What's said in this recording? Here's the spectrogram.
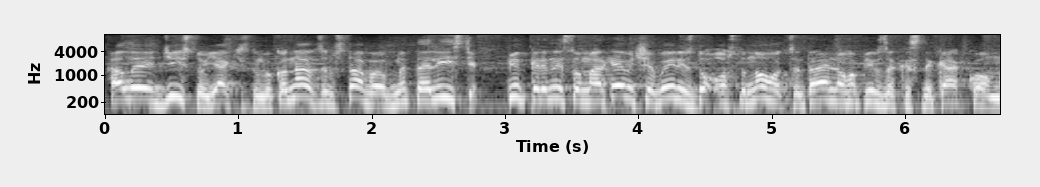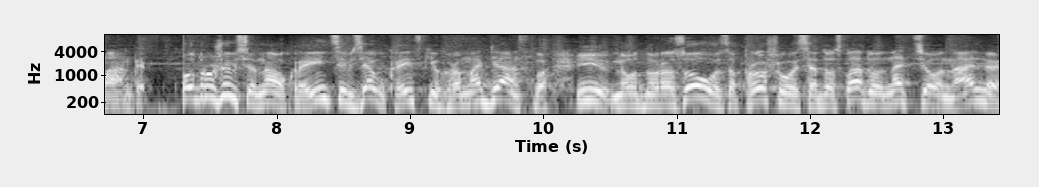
Але дійсно якісним виконавцем став в металісті. Під керівництвом Маркевича виріс до основного центрального півзахисника команди. Одружився на українців, взяв українське громадянство і неодноразово запрошувався до складу національної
